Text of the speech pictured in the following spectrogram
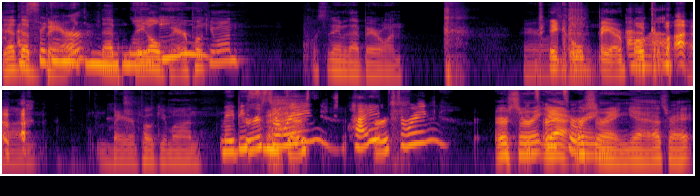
They have the bear, like, that big old bear Pokemon. What's the name of that bear one? There, Big see. old bear I don't know. Pokemon. Uh, bear Pokemon. maybe Ursaring? type. Ursaring? Ursaring, It's yeah, Ursaring. Ursaring, yeah, that's right.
